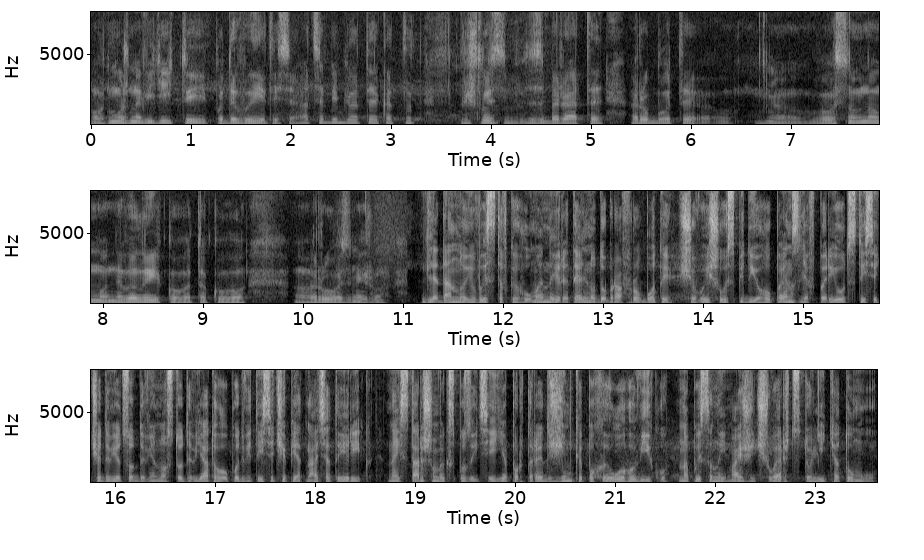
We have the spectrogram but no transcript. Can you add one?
От можна відійти, подивитися. А це бібліотека. Тут прийшлось збирати роботи е, в основному невеликого такого е, розміру. Для даної виставки Гуменний ретельно добрав роботи, що вийшли з-під його пензля в період з 1999 по 2015 рік. Найстаршим в експозиції є портрет жінки похилого віку, написаний майже чверть століття тому.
